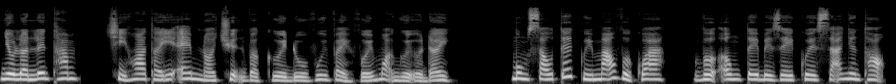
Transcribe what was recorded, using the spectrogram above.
Nhiều lần lên thăm, chị Hoa thấy em nói chuyện và cười đùa vui vẻ với mọi người ở đây. Mùng 6 Tết Quý Mão vừa qua, vợ ông TBG quê xã Nhân Thọ,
